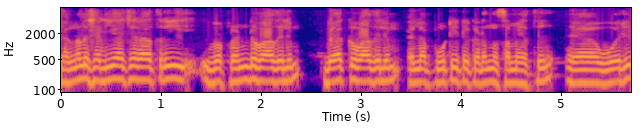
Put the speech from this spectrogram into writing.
ഞങ്ങൾ ശനിയാഴ്ച രാത്രി ഇപ്പോൾ ഫ്രണ്ട് വാതിലും ബാക്ക് വാതിലും എല്ലാം പൂട്ടിയിട്ട് കിടന്ന സമയത്ത് ഒരു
